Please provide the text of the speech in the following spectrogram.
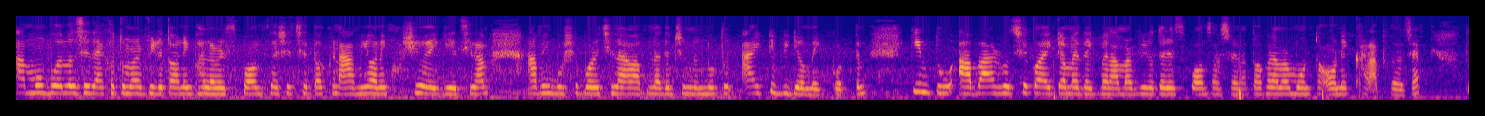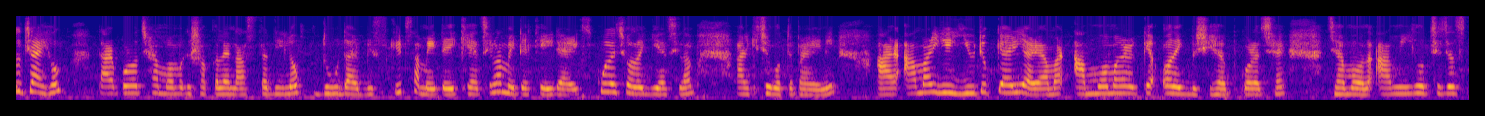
আম্মু বলল যে, দেখো, তোমার ভিডিওতে অনেক ভালো রেসপন্স এসেছে। তখন আমি অনেক খুশি হয়ে গিয়েছিলাম। আমি বসে পড়েছিলাম আপনাদের জন্য নতুন আরেকটি ভিডিও মেক করতাম কিন্তু আবার হচ্ছে কয়েকটা আমার দেখবেন আমার ভিডিওতে রেসপন্স আসে না। তখন আমার মনটা অনেক খারাপ হয়ে যায়। তো যাই হোক, তারপর হচ্ছে আম্মু আমাকে সকালে নাস্তা দিল, দুধ আর বিস্কিটস আমি এটাই খেয়েছিলাম, এটা খেয়েই ডাইরেক্ট স্কুলে চলে গিয়েছিলাম। আর কিছু করতে পারিনি। আর আমার এই ইউটিউব ক্যারিয়ারে আমার আম্মু আমাকে অনেক বেশি হেল্প করেছে। যেমন আমি হচ্ছে জাস্ট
